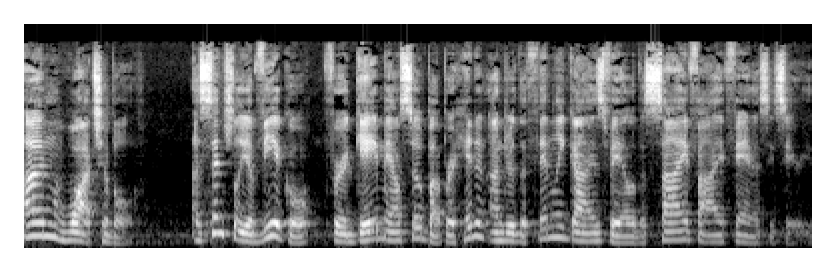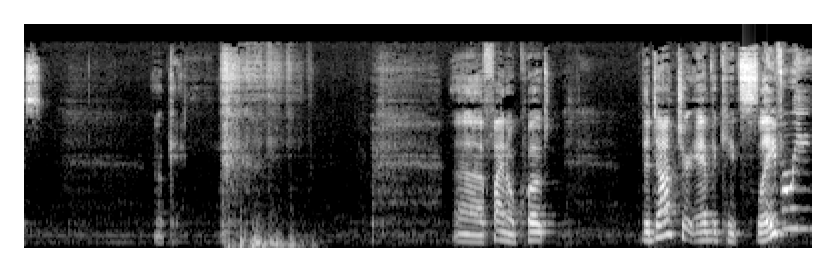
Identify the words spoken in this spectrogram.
Unwatchable. Essentially a vehicle for a gay male soap opera hidden under the thinly guised veil of a sci fi fantasy series. Okay. uh, final quote The doctor advocates slavery?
